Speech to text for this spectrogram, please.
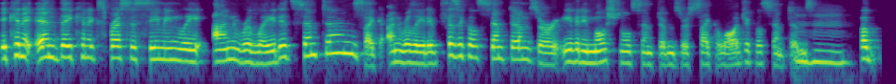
it can and they can express as seemingly unrelated symptoms like unrelated physical symptoms or even emotional symptoms or psychological symptoms. Mm-hmm. but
